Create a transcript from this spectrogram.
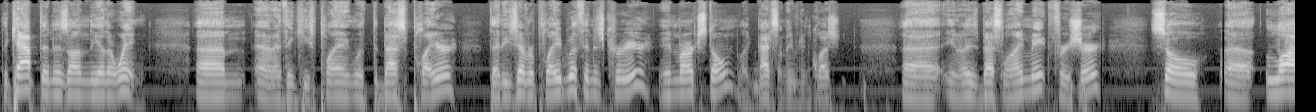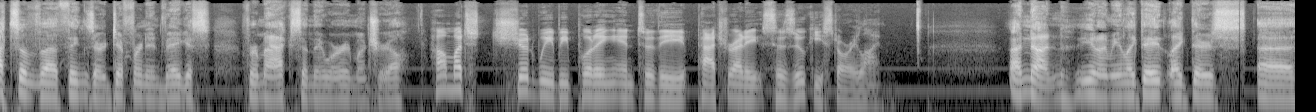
The captain is on the other wing, um, and I think he's playing with the best player that he's ever played with in his career in Mark Stone. Like that's not even in question. Uh, you know, his best line mate for sure. So uh, lots of uh, things are different in Vegas for Max than they were in Montreal. How much should we be putting into the Pacioretty Suzuki storyline? Uh, none. You know what I mean? Like they like there's uh,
